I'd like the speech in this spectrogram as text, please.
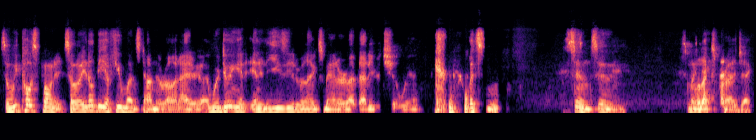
so we postponed it. So it'll be a few months down the road. I, we're doing it in an easy and relaxed manner. I'm not even sure when, but soon, soon, soon. It's my well, next that, project.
